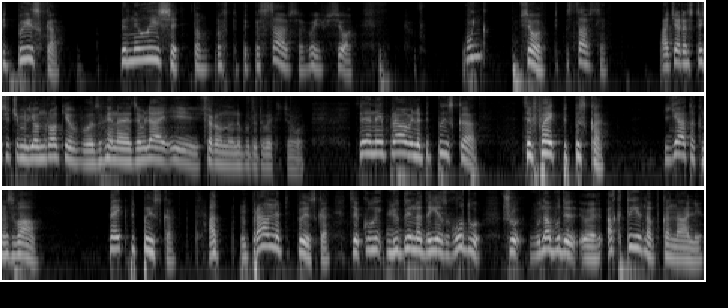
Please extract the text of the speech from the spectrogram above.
підписка це не лише там просто підписався, ой, все. Пуньк, все, підписався. А через тисячу мільйон років згине земля і все одно не буду дивитися цього. Це неправильна підписка. Це фейк підписка. Я так назвав. Фейк підписка. А правильна підписка це коли людина дає згоду, що вона буде е, активна в каналі.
